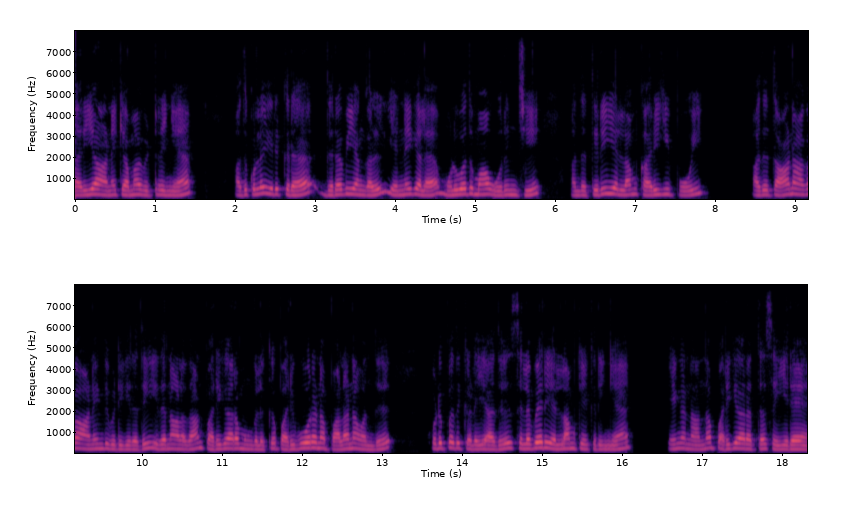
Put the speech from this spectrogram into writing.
சரியாக அணைக்காமல் விட்டுறீங்க. அதுக்குள்ளே இருக்கிற திரவியங்கள் எண்ணெய்களை முழுவதுமாக உறிஞ்சி அந்த திரியெல்லாம் கருகி போய் அது தானாக அணைந்து விடுகிறது. இதனால தான் பரிகாரம் உங்களுக்கு பரிபூரண பலனை வந்து கொடுப்பது கிடையாது. சில பேர் எல்லாம் கேட்குறீங்க ஏங்க நான் தான் பரிகாரத்தை செய்கிறேன்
